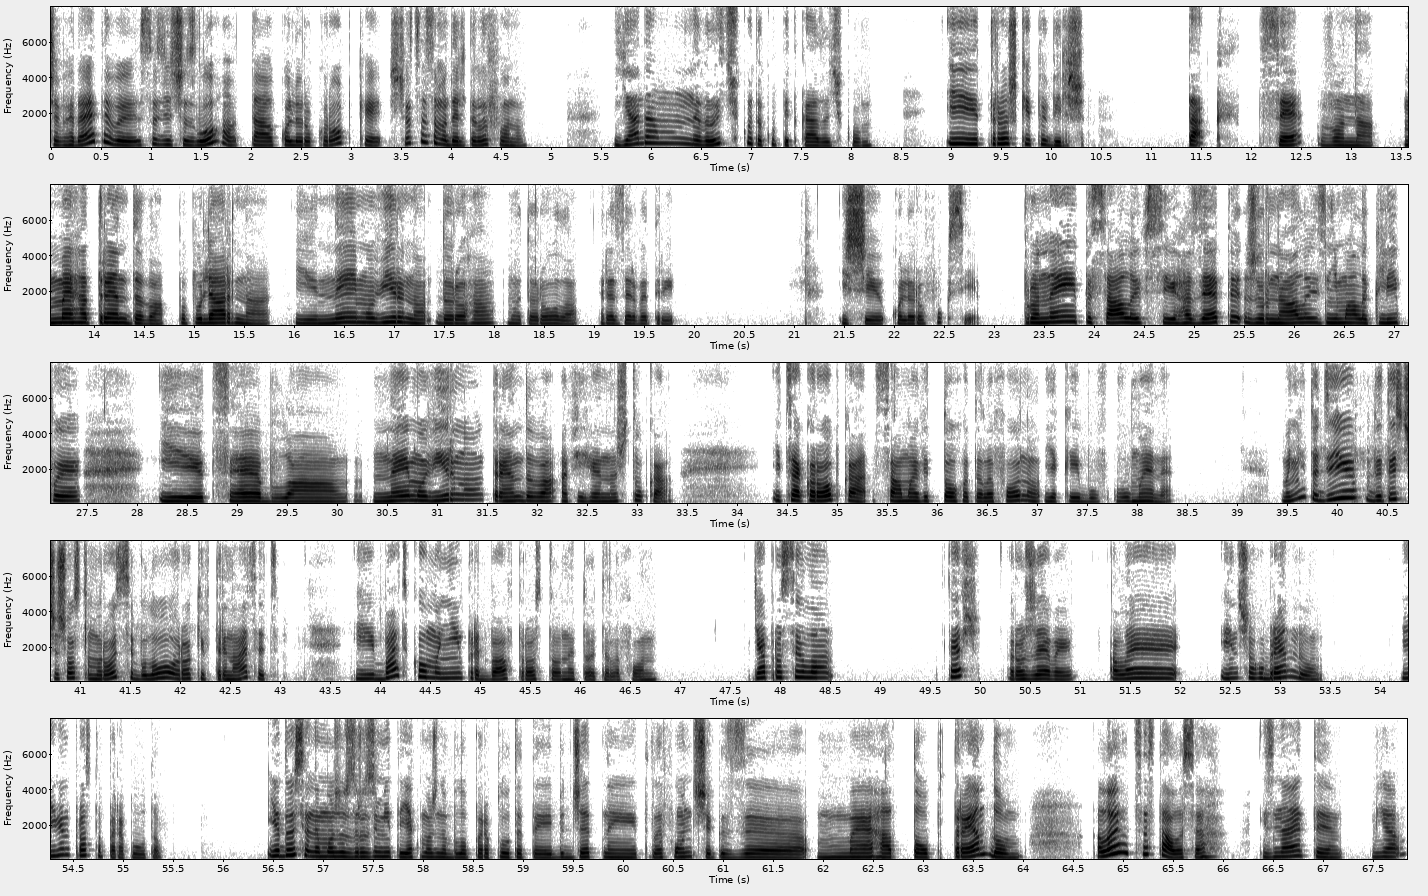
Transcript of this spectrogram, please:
Чи вгадаєте ви, судячи з лого та кольору коробки, що це за модель телефону? Я дам невеличку таку підказочку. І трошки побільше. Так, це вона. Мегатрендова, популярна і неймовірно дорога Моторола Резерве 3. І ще кольору фуксії. Про неї писали всі газети, журнали, знімали кліпи. І це була неймовірно трендова офігенна штука. І ця коробка саме від того телефону, який був у мене. Мені тоді, в 2006 році, було років 13, і батько мені придбав просто не той телефон. Я просила теж рожевий, але іншого бренду, і він просто переплутав. Я досі не можу зрозуміти, як можна було переплутати бюджетний телефончик з мега-топ-трендом, але це сталося. І знаєте, я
